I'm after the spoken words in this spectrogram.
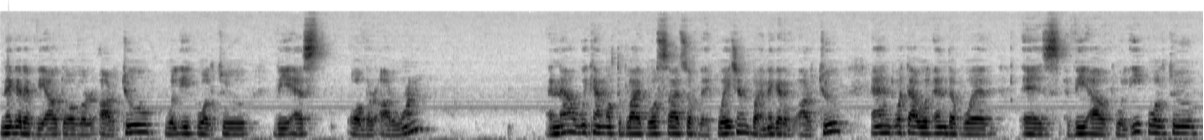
negative V out over R2 will equal to Vs over R1. And now we can multiply both sides of the equation by negative R2. And what I will end up with is V out will equal to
